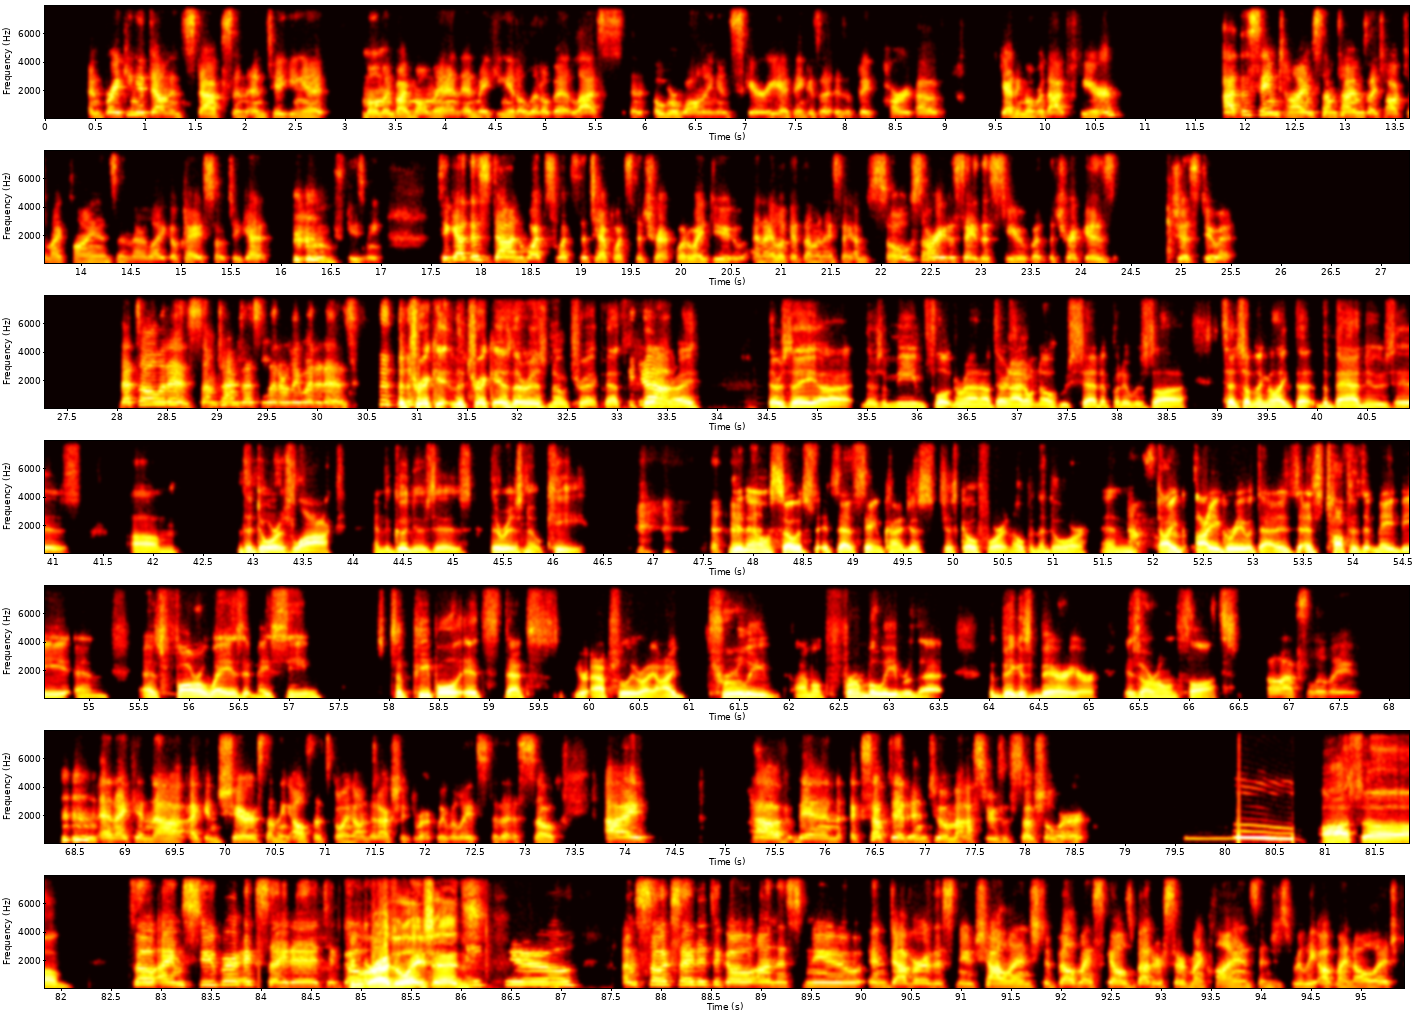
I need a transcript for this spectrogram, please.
And breaking it down in steps and, and taking it moment by moment and making it a little bit less uh, overwhelming and scary, I think is a, is a big part of getting over that fear. At the same time, sometimes I talk to my clients and they're like, okay, so to get, excuse me, to get this done what's what's the tip? What's the trick? What do i do? And i look at them and i say i'm so sorry to say this to you but the trick is just do it that's all it is. Sometimes that's literally what it is. The trick the trick is there is no trick. That's the yeah. thing right? There's a uh, there's a meme floating around out there and i don't know who said it but it was uh said something like the the bad news is um the door is locked and the good news is there is no key. You know? So it's it's that same kind of just just go for it and open the door. And Absolutely. i i agree with that. It's as tough as it may be and as far away as it may seem to people it's that's you're absolutely right i truly i'm a firm believer that the biggest barrier is our own thoughts oh absolutely and i can uh, i can share something else that's going on that actually directly relates to this so i have been accepted into a master's of social work. Awesome. So I'm super excited to go. Congratulations. Thank you. I'm so excited to go on this new endeavor, this new challenge to build my skills, better serve my clients, and just really up my knowledge.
